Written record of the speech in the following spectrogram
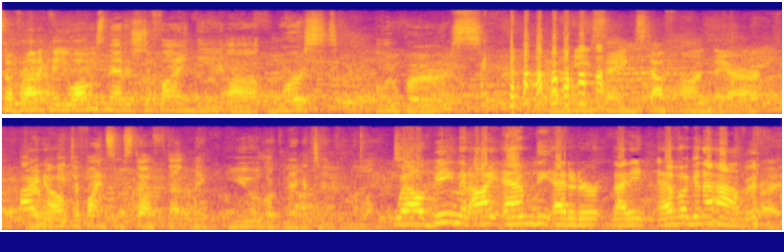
So Veronica, you always manage to find the uh, worst bloopers of me saying stuff on there. I know. We need to find some stuff that make you look negative light. Well, being that I am the editor, that ain't ever gonna happen. right.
